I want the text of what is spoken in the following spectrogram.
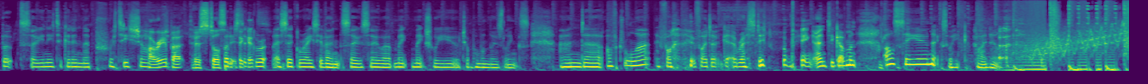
booked, so you need to get in there pretty sharp. Hurry, but there's still some But it's a, tickets. gr- it's a great event, so so uh, make make sure you jump on one of those links. And uh, after all that, if I if I don't get arrested for being anti-government, I'll see you next week. Bye now.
